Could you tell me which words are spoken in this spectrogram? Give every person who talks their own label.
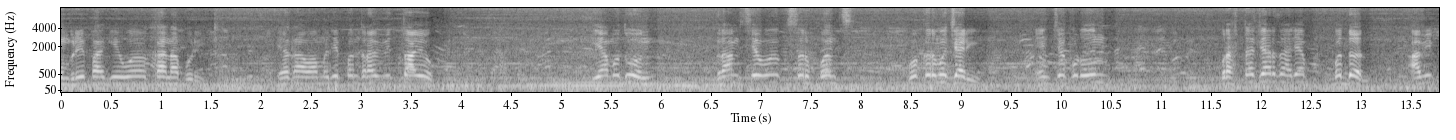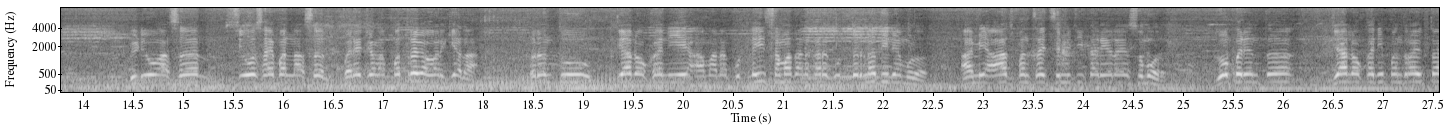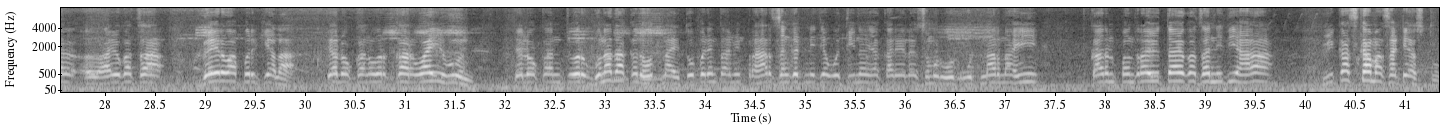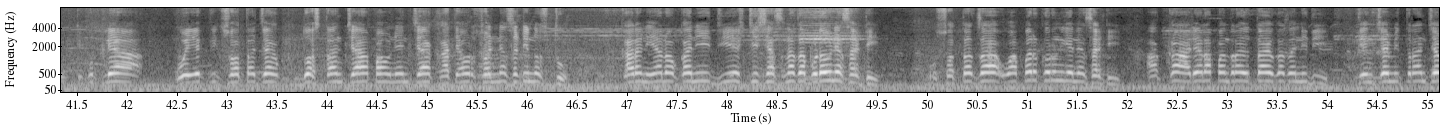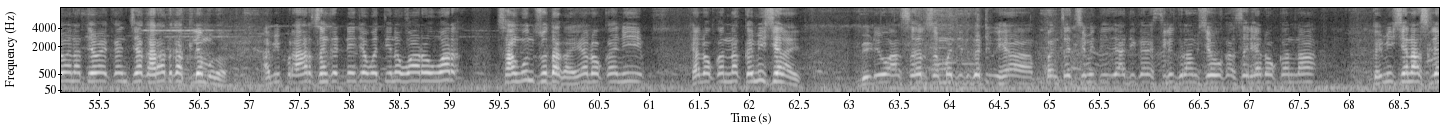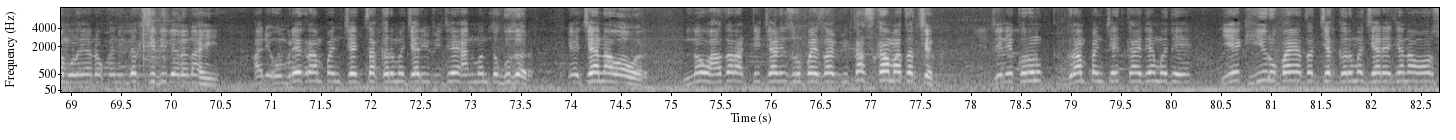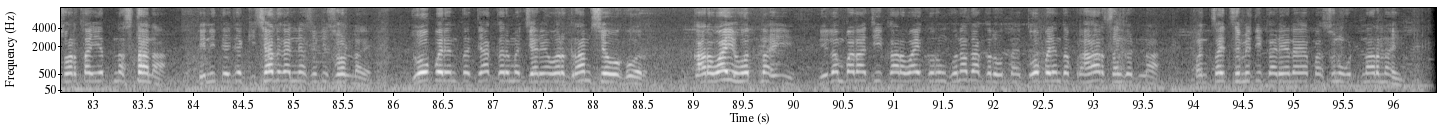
Speaker 1: उंबरे पागे व कानापुरी या गावामध्ये पंधरा वित्त आयोग. यामधून ग्रामसेवक सरपंच व कर्मचारी यांच्याकडून भ्रष्टाचार झाल्याबद्दल आम्ही बी डी ओ असेल सी ओ साहेबांना असेल बऱ्याच वेळा पत्रव्यवहार केला. परंतु त्या लोकांनी आम्हाला कुठलंही समाधानकारक उत्तर न दिल्यामुळं आम्ही आज पंचायत समिती कार्यालयासमोर जोपर्यंत ज्या लोकांनी पंधरा युक्त आयोगाचा गैरवापर केला त्या लोकांवर कारवाई होऊन त्या लोकांच्यावर गुन्हा दाखल होत नाही तोपर्यंत आम्ही प्रहार संघटनेच्या वतीनं या कार्यालयासमोर उठ उठणार नाही. कारण पंधरा वित्त आयोगाचा निधी हा विकास कामासाठी असतो. ती कुठल्या वैयक्तिक स्वतःच्या दोस्तांच्या पाहुण्यांच्या खात्यावर सोडण्यासाठी नसतो. कारण या लोकांनी जी एस टी शासनाचा बुडवण्यासाठी स्वतःचा वापर करून घेण्यासाठी अख्खा आलेला पंधरा वित्त आयोगाचा निधी त्यांच्या मित्रांच्या व नातेवाईकांच्या घरात घातल्यामुळं आम्ही प्रहार संघटनेच्या वतीनं वारंवार सांगून सुद्धा का या लोकांनी ह्या लोकांना कमिशन आहेत. बी डी ओ असेल संबंधित गट ह्या पंचायत समितीचे अधिकारी असतील ग्रामसेवक असेल ह्या लोकांना कमिशन असल्यामुळे या लोकांनी लक्ष दिलेलं नाही. आणि उमरे ग्रामपंचायतचा कर्मचारी विजय हनुमंत गुजर याच्या नावावर नऊ हजार अठ्ठेचाळीस रुपयाचा विकास कामाचा चेक जेणेकरून ग्रामपंचायत कायद्यामध्ये एक ही रुपयाचा चेक कर्मचाऱ्याच्या नावावर सोडता येत नसताना त्यांनी त्याच्या खिशात घालण्यासाठी सोडला आहे. जोपर्यंत त्या कर्मचाऱ्यावर ग्रामसेवकवर कारवाई होत नाही निलंबनाची कारवाई करून गुन्हा दाखल होत नाही तोपर्यंत प्रहार संघटना पंचायत समिती कार्यालयापासून उठणार नाही.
